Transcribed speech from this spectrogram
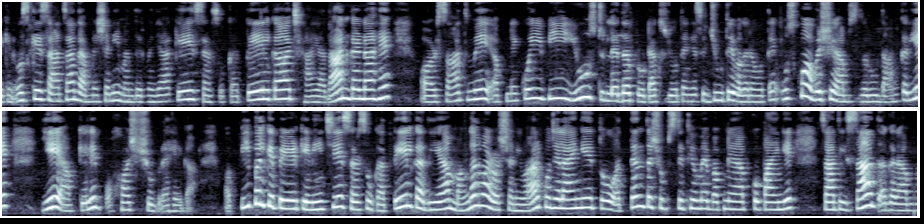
लेकिन उसके साथ साथ आपने शनि मंदिर में जाके सरसों का तेल का छाया दान करना है और साथ में अपने कोई भी यूज्ड लेदर प्रोडक्ट्स जो होते हैं, जैसे जूते वगैरह होते हैं, उसको अवश्य आप ज़रूर दान करिए। ये आपके लिए बहुत शुभ रहेगा। और पीपल के पेड़ के नीचे सरसों का तेल का दिया मंगलवार और शनिवार को जलाएँगे तो अत्यंत शुभ स्थितियों में अपने आप को पाएँगे। साथ ही साथ अगर आप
